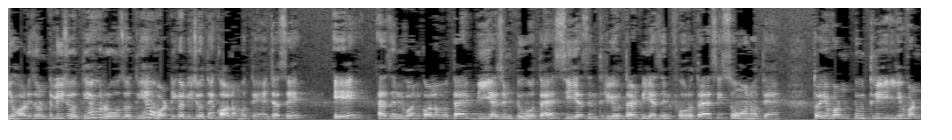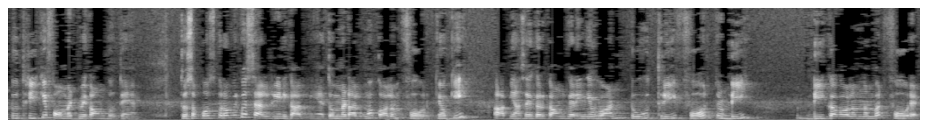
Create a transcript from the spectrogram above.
ये हॉरिजॉन्टली जो होती हैं, वो रोज होती हैं, वर्टिकली जो होते हैं, कॉलम होते हैं। जैसे A age in one column होता है बी एज इन टू होता है सी एज इन थ्री होता है डी एज इन फोर होता है, ऐसी सो ऑन होते हैं। तो ये वन टू थ्री ये वन टू थ्री के फॉर्मेट में काउंट होते हैं। तो सपोज़ करो मेरे को सैलरी निकालनी है तो मैं डालूँगा कॉलम फोर क्योंकि आप यहाँ से अगर काउंट करेंगे वन टू थ्री फोर तो डी डी का कॉलम नंबर फोर है।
